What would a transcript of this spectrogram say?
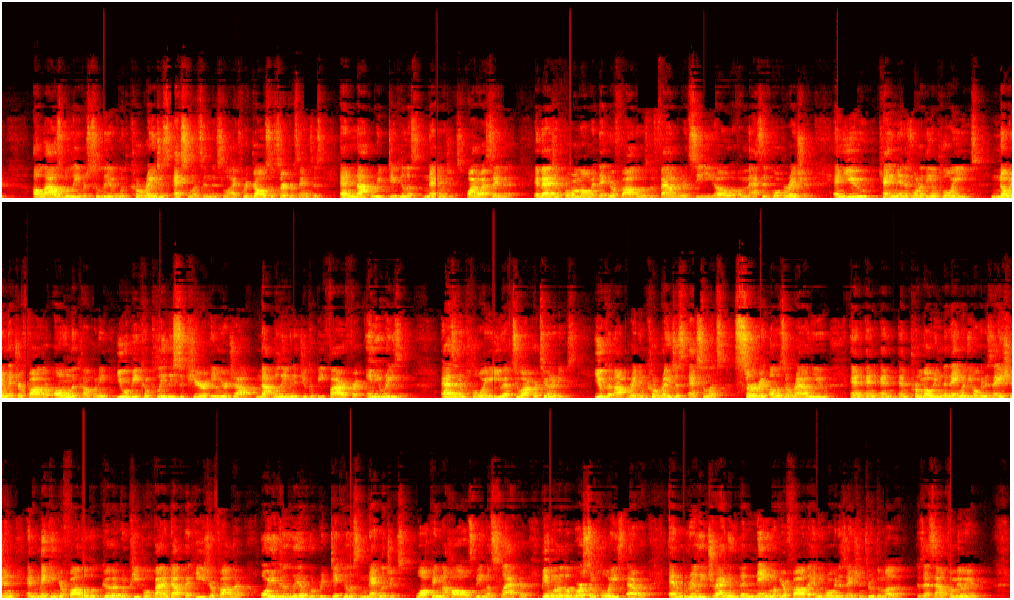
allows believers to live with courageous excellence in this life, regardless of circumstances, and not ridiculous negligence. Why do I say that? Imagine for a moment that your father was the founder and CEO of a massive corporation and you came in as one of the employees, knowing that your father owned the company, you would be completely secure in your job, not believing that you could be fired for any reason. As an employee, you have two opportunities. You could operate in courageous excellence, serving others around you, and, and, and, and promoting the name of the organization and making your father look good when people find out that he's your father. Or you could live with ridiculous negligence, walking the halls, being a slacker, being one of the worst employees ever, and really dragging the name of your father and the organization through the mud. Does that sound familiar?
